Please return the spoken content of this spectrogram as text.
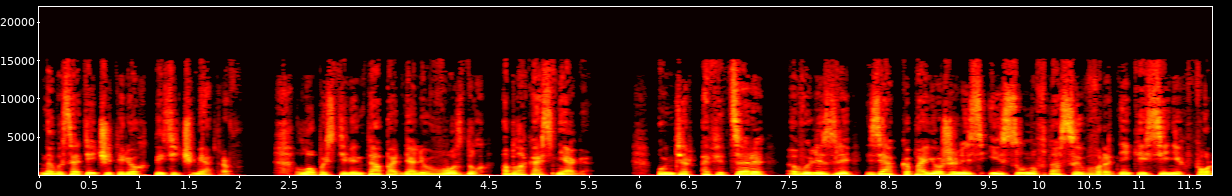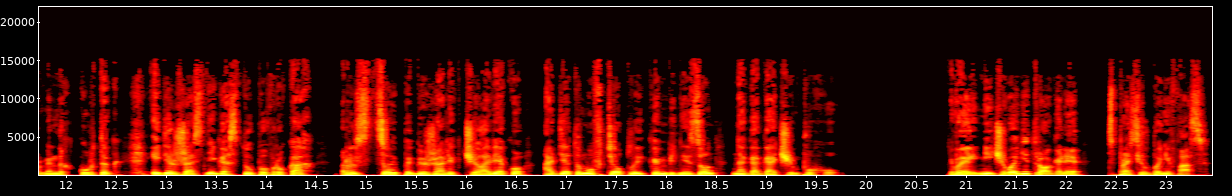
на высоте четырех тысяч метров. Лопасти винта подняли в воздух облака снега. Унтер-офицеры вылезли, зябко поежились и, сунув носы в воротники синих форменных курток и держа снегоступы в руках, рысцой побежали к человеку, одетому в теплый комбинезон на гагачьем пуху. «Вы ничего не трогали?» — спросил Бонифас.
